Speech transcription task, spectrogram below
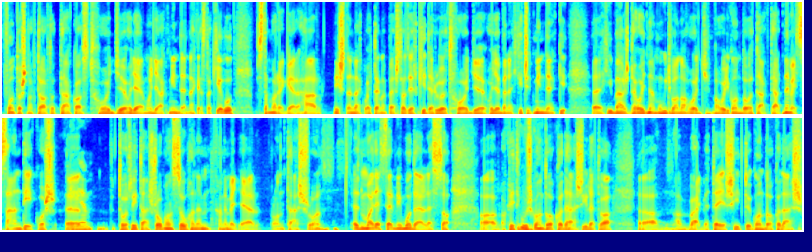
fontosnak tartották azt, hogy, hogy elmondják mindennek ezt a kiadót. Aztán ma reggel hár Istennek, vagy tegnap este azért kiderült, hogy, hogy ebben egy kicsit mindenki hibás, de hogy nem úgy van, ahogy, ahogy gondolták. Tehát nem egy szándékos Igen. torzításról van szó, hanem, hanem egy elrontásról. Ez majd egyszer még modell lesz a, a, a kritikus gondolkodás, illetve a, a, a vágybe teljesítő gondolkodás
